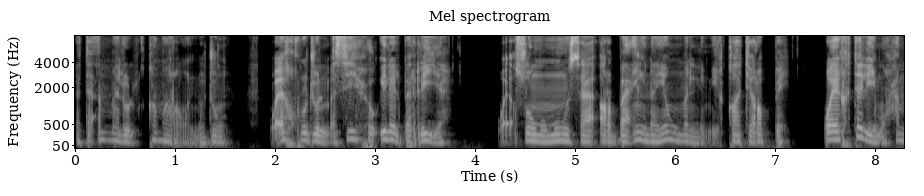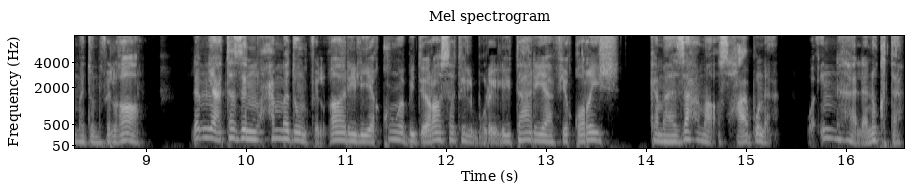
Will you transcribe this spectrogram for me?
فتأمل القمر والنجوم ويخرج المسيح إلى البرية ويصوم موسى أربعين يوما لميقات ربه ويختلي محمد في الغار. لم يعتزل محمد في الغار ليقوم بدراسة البروليتاريا في قريش كما زعم أصحابنا وإنها لنكتة.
